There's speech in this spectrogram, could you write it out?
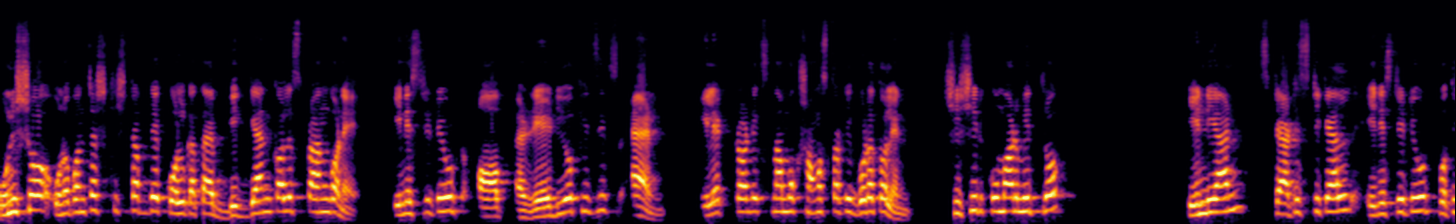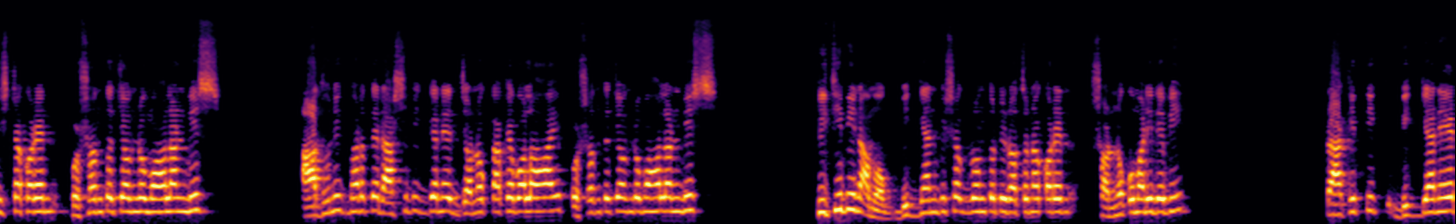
উনিশশো উনপঞ্চাশ খ্রিস্টাব্দে কলকাতায় বিজ্ঞান কলেজ প্রাঙ্গণে institute of radio physics and electronics নামক সংস্থাটি গড়ে তোলেন Sisir Kumar Mitra. Indian statistical institute প্রতিষ্ঠা করেন প্রশান্ত চন্দ্র মহলানবিশ। আধুনিক ভারতের রাশিবিজ্ঞানের জনক কাকে বলা হয়? প্রশান্ত চন্দ্র মহলানবিশ। পৃথিবী নামক বিজ্ঞান বিষয়ক গ্রন্থটি রচনা করেন স্বর্ণকুমারী দেবী। প্রাকৃতিক বিজ্ঞানের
